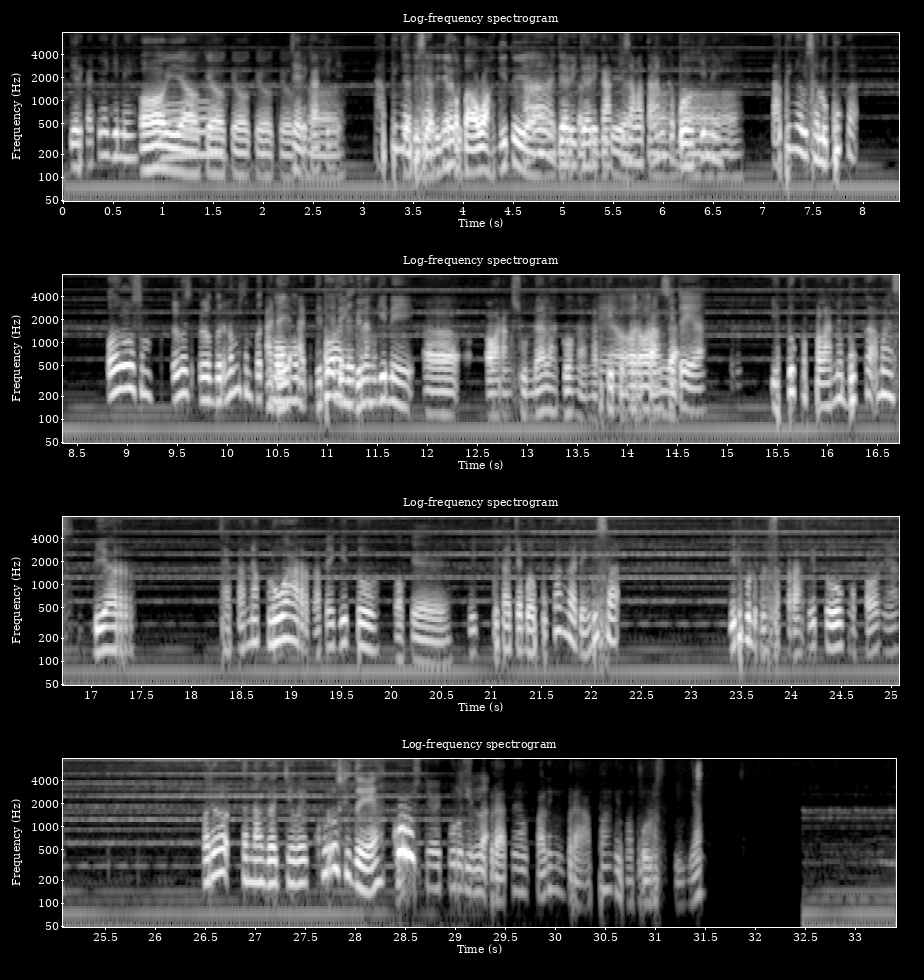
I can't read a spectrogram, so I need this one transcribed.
jari kakinya gini Oh iya, Oh. oke oke oke oke. oke. jari Ah. kakinya tapi nggak bisa Jari-jarinya nggak ke bawah gitu ya. Ah, jari-jari gitu kaki ya. sama tangan Ah, ke bawah ah, gini. ah. tapi nggak bisa lu buka Oh lu lu, lu berenam sempet ada mau ya- nge- jadi oh, ada yang bilang tahap- gini eh, orang Sunda lah gue nggak ngerti Iya, bener apa orang-orang enggak situ ya. itu kepelannya buka mas biar setannya keluar katanya gitu Oke. Ki- kita coba buka nggak ada yang bisa jadi bener-bener sekeras itu ngepelnya Padahal tenaga cewek kurus itu ya. kurus cewek kurus Gila. beratnya paling berapa 50 sekian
